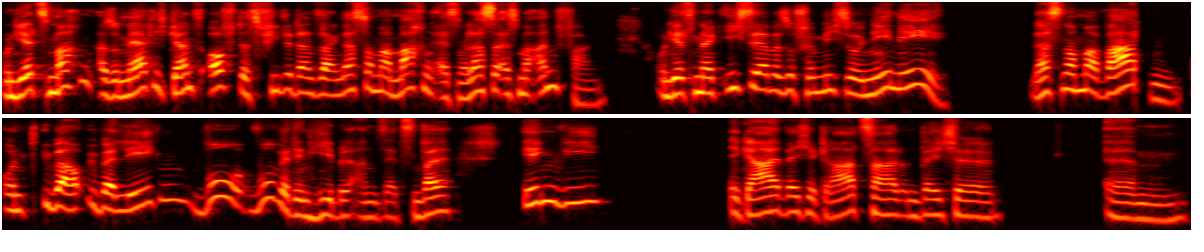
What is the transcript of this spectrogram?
Und jetzt machen, also merke ich ganz oft, dass viele dann sagen, lass doch mal machen erstmal, lass doch erstmal anfangen. Und jetzt merke ich selber so für mich so, nee, nee, lass noch mal warten und über, überlegen, wo, wo wir den Hebel ansetzen, weil irgendwie, egal welche Gradzahl und welche, ähm,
